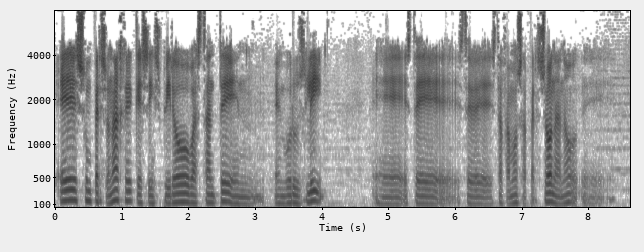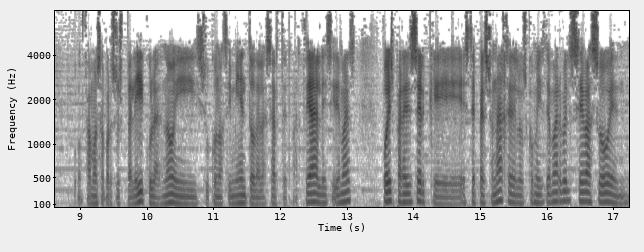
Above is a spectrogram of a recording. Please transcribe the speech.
es un personaje que se inspiró bastante en, en Bruce Lee, eh, este, este, esta famosa persona, ¿no? Famosa por sus películas ¿no? y su conocimiento de las artes marciales y demás, pues parece ser que este personaje de los cómics de Marvel se basó en,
